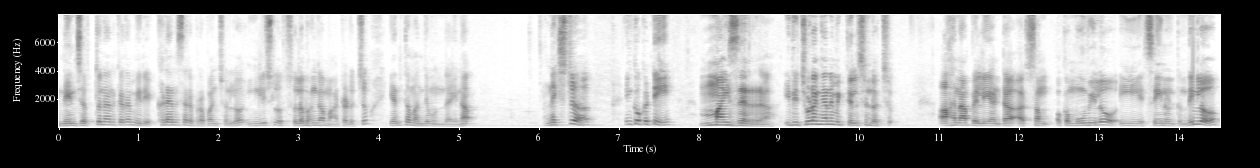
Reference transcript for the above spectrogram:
నేను చెప్తున్నాను కదా మీరు ఎక్కడైనా సరే ప్రపంచంలో ఇంగ్లీష్లో సులభంగా మాట్లాడొచ్చు ఎంతమంది ముందైనా. నెక్స్ట్ ఇంకొకటి మైజర్. ఇది చూడంగానే మీకు తెలిసిండొచ్చు. ఆహనా పెళ్ళి అంట అర్సం ఒక మూవీలో ఈ సీన్ ఉంటుంది. దీనిలో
